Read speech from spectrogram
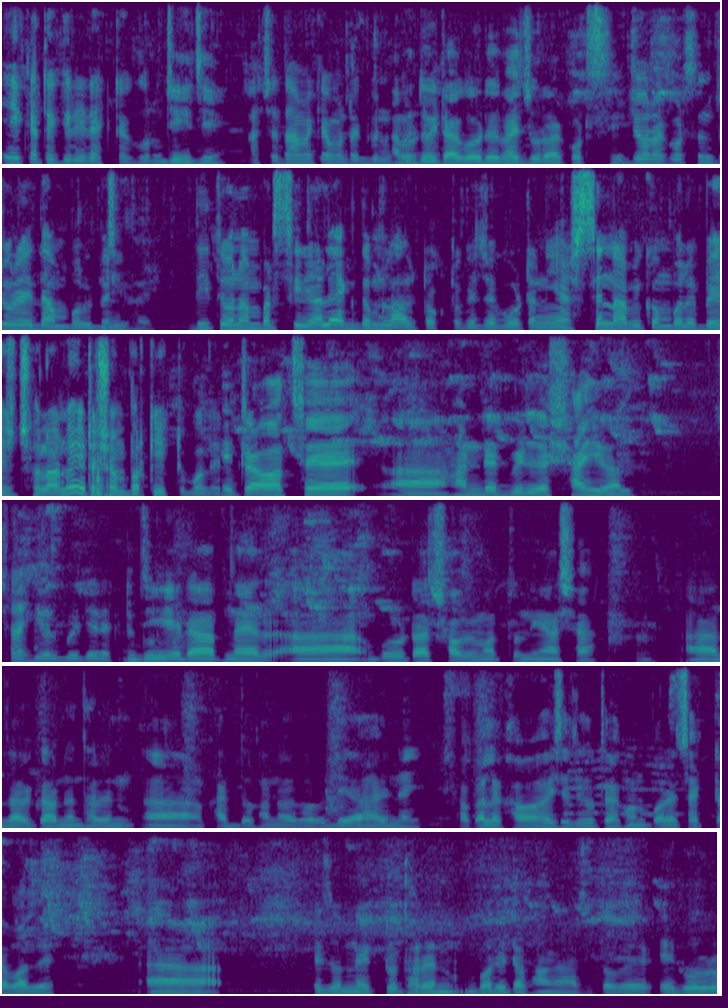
এ ক্যাটাগরির একটা গরু। জি জি। আচ্ছা দামে কেমন রাখবেন আমি দুইটা গরু ভাই জোড়া করছি। জোড়া করছেন জোড়াই দাম বলবেন। জি ভাই। দ্বিতীয় নাম্বার সিরিয়ালে একদম লাল টকটকে যে গোটা নিয়ে আসছেন নাভি কম্বলে বেশ ঝোলানো এটা সম্পর্কে একটু বলেন। এটা হচ্ছে হান্ড্রেড ব্রিডের শাহিওয়াল। শাহিওয়াল ব্রিডের একটা জি এটা আপনার গরুটা সবে মাত্র নিয়ে আসা। যার কারণে ধরেন খাদ্য খানা ওইভাবে দেওয়া হয় নাই। সকালে খাওয়া হয়েছে যেহেতু এখন পরে চারটা বাজে। এই জন্য একটু ধরেন বডিটা ভাঙা আছে। তবে এই গরুর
